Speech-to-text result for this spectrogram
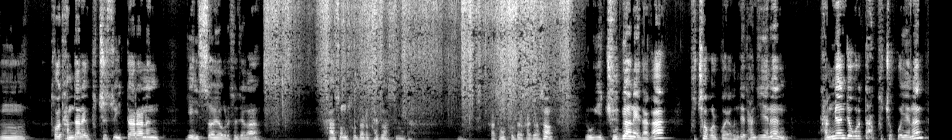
음, 더 단단하게 붙일 수 있다라는 게 있어요. 그래서 제가 가성 소다를 가져왔습니다. 음, 가성 소다를 가져와서 여기 주변에다가 붙여볼 거예요. 근데 단지 얘는 단면적으로 딱 붙였고 얘는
